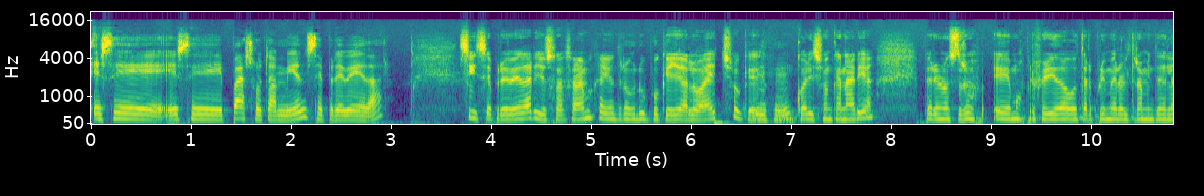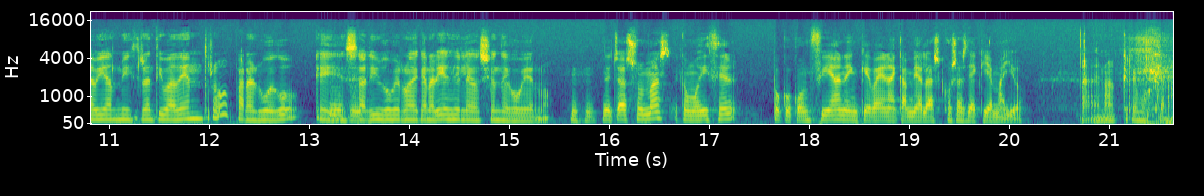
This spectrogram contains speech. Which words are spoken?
ese, ¿Ese paso también se prevé dar? Sí, se prevé dar. Yo sabemos que hay otro grupo que ya lo ha hecho, que es Coalición Canaria, pero nosotros hemos preferido agotar primero el trámite de la vía administrativa dentro para luego eh, salir Gobierno de Canarias y delegación de gobierno. De todas formas, como dicen, poco confían en que vayan a cambiar las cosas de aquí a mayo. Ah, no, creemos que no.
